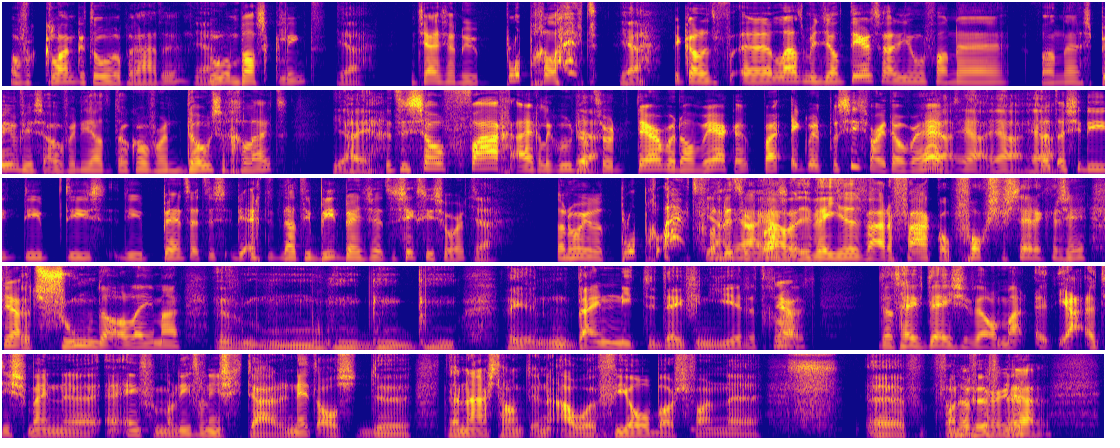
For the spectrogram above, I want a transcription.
over klanken te horen praten. Hoe een bas klinkt. Ja, Want jij zegt nu plopgeluid. ja, Ik had het eh, laatst met Jan Teertstra, die jongen van, eh, van eh, Spinvis, over. En die had het ook over een dozig geluid. ja, ja. Het is zo vaag eigenlijk hoe dat Ja. soort termen dan werken. Maar ik weet precies waar je het over hebt. Ja, ja, ja, ja. Dat als je die, die, die, die bands uit de, die echt dat die beatbandjes uit de 60s hoort, ja. dan hoor je dat plopgeluid van ja, dit ja, soort ja, bassen. weet je, dat waren vaak ook Fox-versterkers. Hè? Ja. Dat zoomde alleen maar. Bijna niet te definiëren, het geluid. Dat heeft deze wel, maar het, ja, het is mijn, eh, een van mijn lievelingsgitaren. Net als de, daarnaast hangt een oude vioolbas van, eh, van, Hufner, Hufner. Ja.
